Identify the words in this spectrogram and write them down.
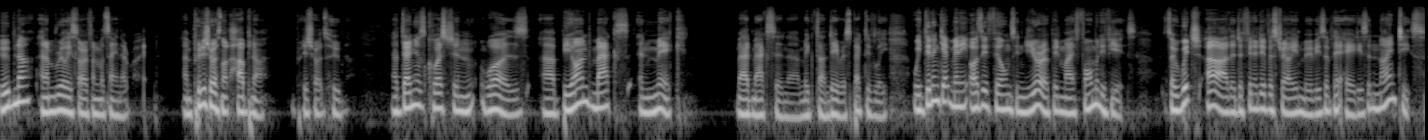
Hubner, and I'm really sorry if I'm not saying that right. I'm pretty sure it's not Hubner. I'm pretty sure it's Hubner. Now, Daniel's question was uh, beyond Max and Mick, Mad Max and uh, Mick Dundee, respectively, we didn't get many Aussie films in Europe in my formative years. So, which are the definitive Australian movies of the 80s and 90s?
